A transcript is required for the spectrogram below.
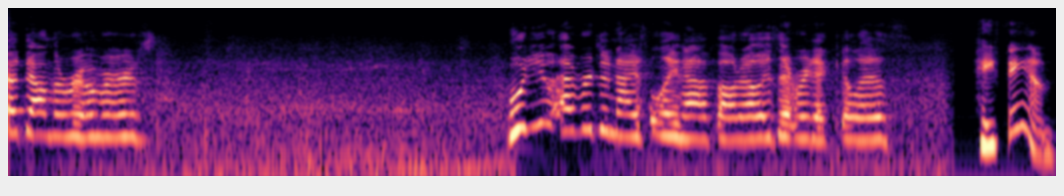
shut down the rumors. Would you ever deny Selena a photo? Is it ridiculous? Hey fam,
